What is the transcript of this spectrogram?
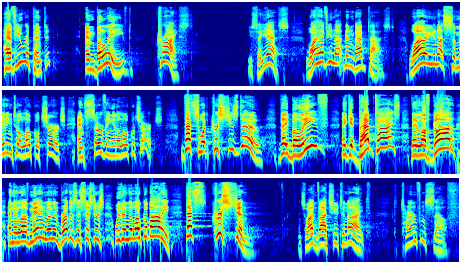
Have you repented and believed Christ? You say, Yes. Why have you not been baptized? Why are you not submitting to a local church and serving in a local church? That's what Christians do. They believe, they get baptized, they love God, and they love men and women, brothers and sisters within the local body. That's Christian. And so I invite you tonight to turn from self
